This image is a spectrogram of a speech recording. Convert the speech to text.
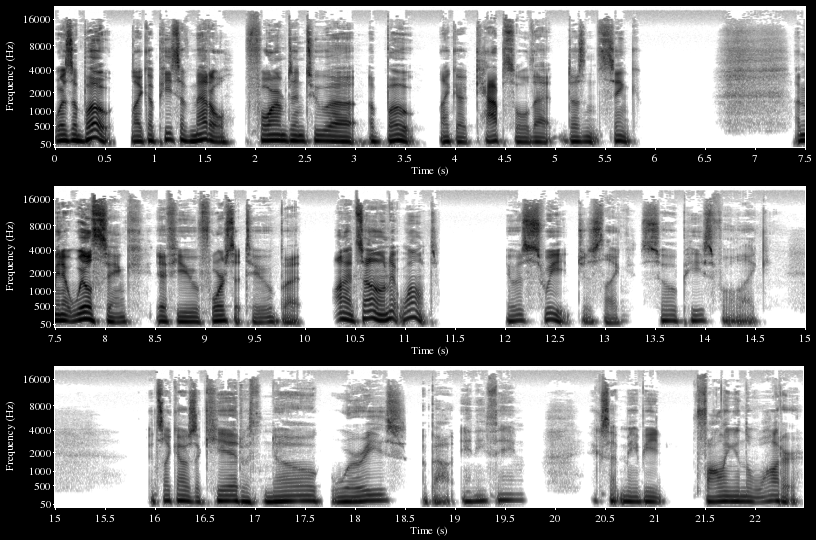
was a boat, like a piece of metal formed into a, a boat, like a capsule that doesn't sink. I mean, it will sink if you force it to, but on its own, it won't. It was sweet, just like so peaceful. Like, it's like I was a kid with no worries about anything except maybe falling in the water.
